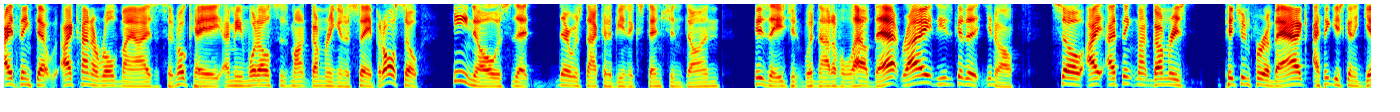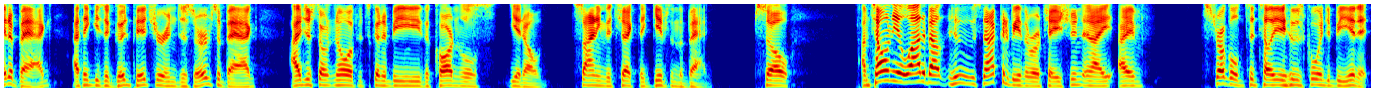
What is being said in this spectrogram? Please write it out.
I think that I kind of rolled my eyes and said, okay, I mean, what else is Montgomery going to say? But also, he knows that there was not going to be an extension done his agent would not have allowed that, right? He's gonna, you know. So I, I think Montgomery's pitching for a bag. I think he's to get a bag. I think he's a good pitcher and deserves a bag. I just don't know if it's to be the Cardinals, you know, signing the check that gives him the bag. So I'm telling you a lot about who's not going to be in the rotation, and I, I've struggled to tell you who's going to be in it.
